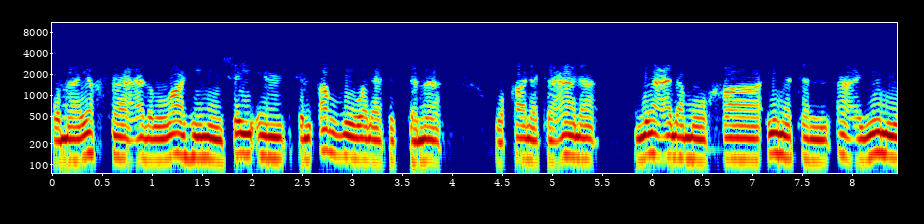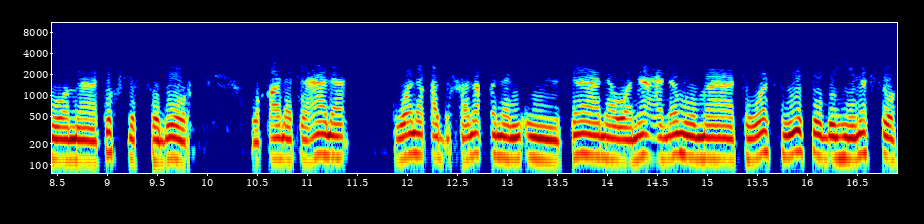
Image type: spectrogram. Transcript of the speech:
وما يخفى على الله من شيء في الأرض ولا في السماء. وقال تعالى يعلم خائنة الأعين وما تخفي الصدور. وقال تعالى ولقد خلقنا الإنسان ونعلم ما توسوس به نفسه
